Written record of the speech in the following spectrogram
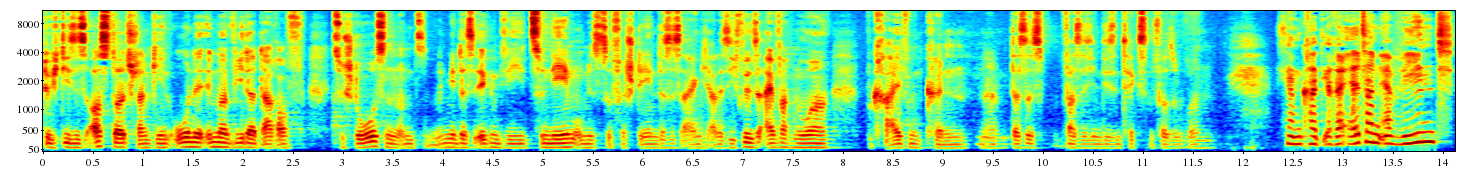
durch dieses Ostdeutschland gehen, ohne immer wieder darauf zu stoßen und mir das irgendwie zu nehmen, um es zu verstehen. Das ist eigentlich alles. Ich will es einfach nur begreifen können. Das ist, was ich in diesen Texten versuche. Sie haben gerade Ihre Eltern erwähnt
